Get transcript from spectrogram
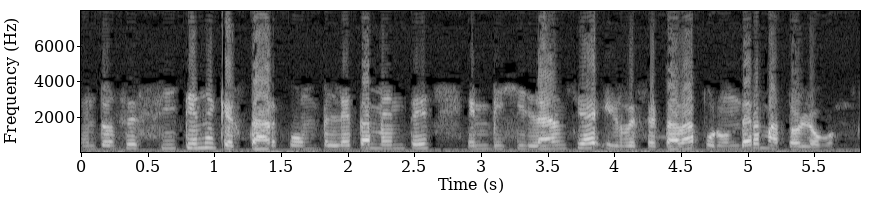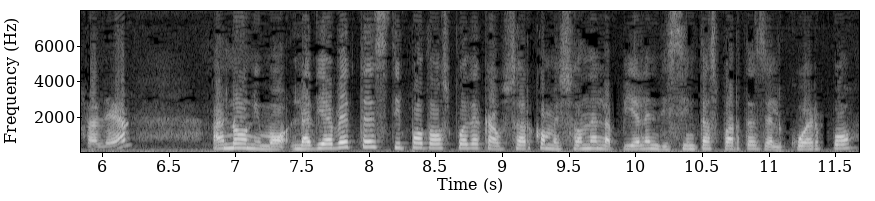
Entonces sí tiene que estar completamente en vigilancia y recetada por un dermatólogo. ¿Sale? Anónimo, ¿la diabetes tipo 2 puede causar comezón en la piel en distintas partes del cuerpo?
